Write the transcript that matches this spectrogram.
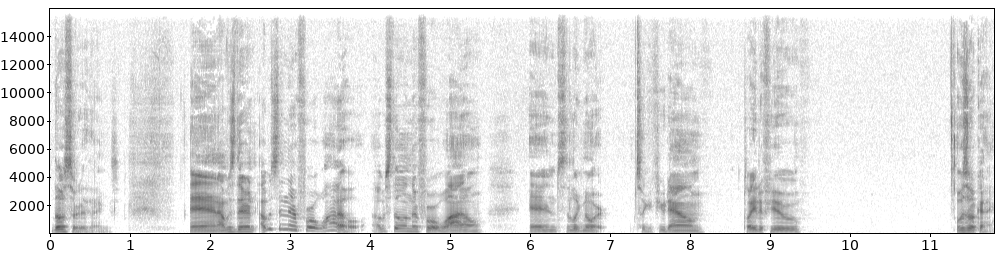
Those sort of things. And I was there. I was in there for a while. I was still in there for a while, and still ignored. Took a few down, played a few. It was okay.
